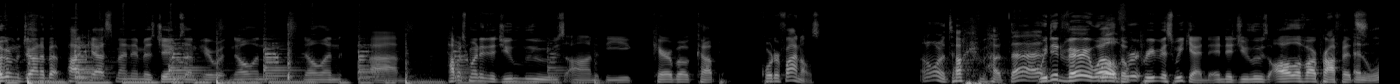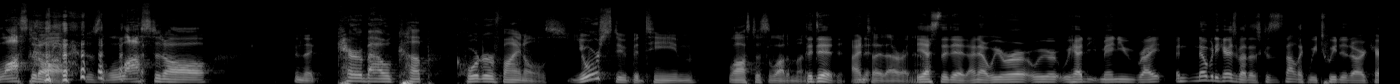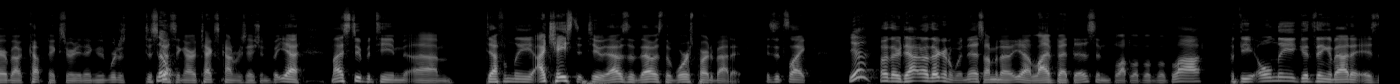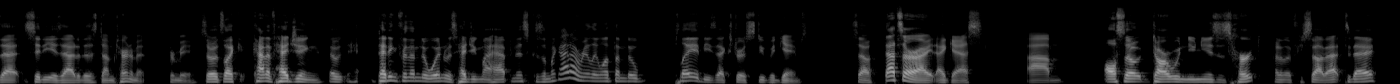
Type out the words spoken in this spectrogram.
Welcome to the John Bet Podcast. My name is James. I'm here with Nolan. Nolan, um, how much money did you lose on the Carabao Cup quarterfinals? I don't want to talk about that. We did very well, well, the for- previous weekend, and did you lose all of our profits? and lost it all. Just lost it all in the Carabao Cup quarterfinals. Your stupid team lost us a lot of money. they did. I can tell you that right now. Yes, they did. I know. We were we were we had Man U right, and nobody cares about this because it's not like we tweeted our Carabao Cup picks or anything. We're just discussing our text conversation. But yeah, my stupid team, um, definitely. I chased it too. That was the, that was the worst part about it. Is it's like Yeah. oh they're down oh they're gonna win this i'm gonna yeah live bet this and blah blah blah blah blah but the only good thing about it is that city is out of this dumb tournament for me so it's like kind of hedging was, betting for them to win was hedging my happiness because i'm like i don't really want them to play these extra stupid games so that's all right i guess um, also darwin nunez is hurt i don't know if you saw that today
